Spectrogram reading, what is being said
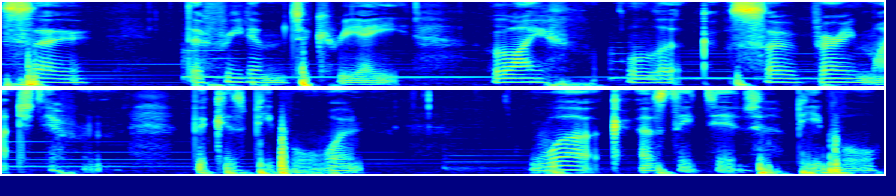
So, the freedom to create life will look so very much different because people won't work as they did. People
